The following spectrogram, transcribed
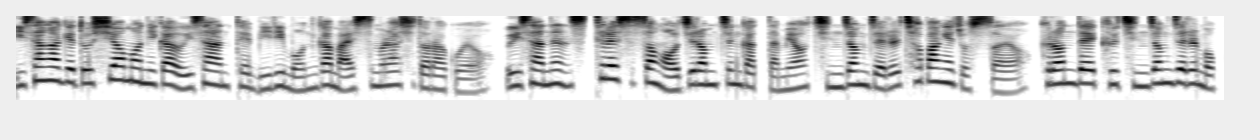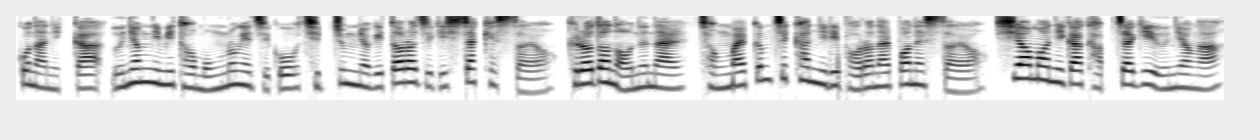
이상하게도 시어머니가 의사한테 미리 뭔가 말씀을 하시더라고요. 의사는 스트레스성 어지럼증 같다며 진정제를 처방해줬어요. 그런데 그 진정제를 먹고 나니까 은영님이 더 몽롱해지고 집중력이 떨어지기 시작했어요. 그러던 어느 날 정말 끔찍한 일이 벌어날 뻔했어요. 시어머니가 갑자기 은영아,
